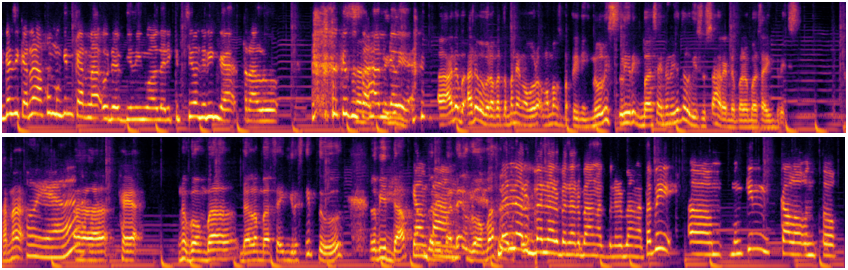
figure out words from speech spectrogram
enggak sih karena aku mungkin karena udah bilingual dari kecil jadi nggak terlalu kesusahan nah, kali ya. Uh, ada ada beberapa teman yang ngomong, ngomong seperti ini, nulis lirik bahasa Indonesia itu lebih susah daripada bahasa Inggris karena oh, ya? uh, kayak ngegombal dalam bahasa Inggris itu lebih dap daripada ngegombal. Bener bener bener banget bener banget. Tapi um, mungkin kalau untuk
